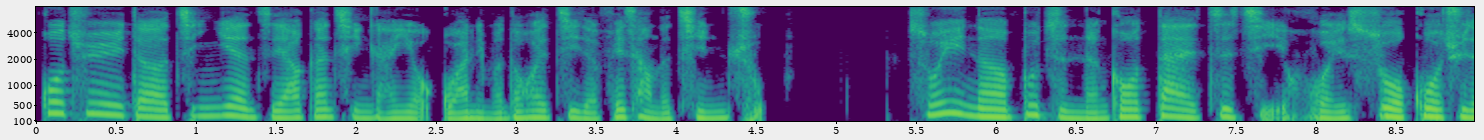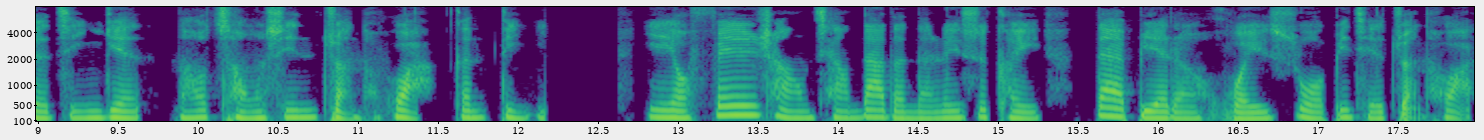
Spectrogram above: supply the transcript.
过去的经验只要跟情感有关，你们都会记得非常的清楚。所以呢，不只能够带自己回溯过去的经验，然后重新转化跟定义，也有非常强大的能力是可以带别人回溯并且转化的。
